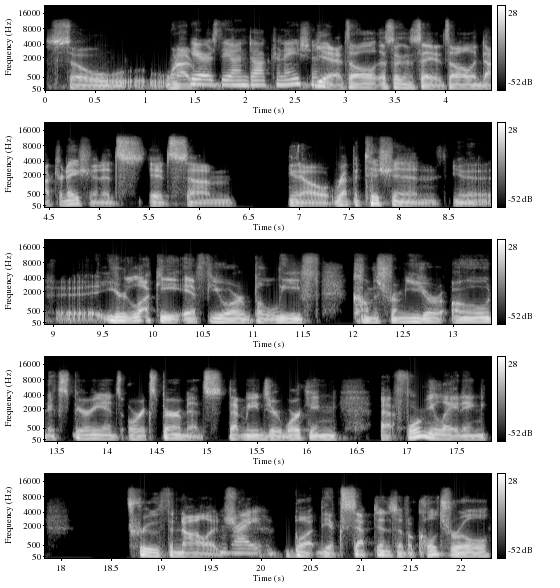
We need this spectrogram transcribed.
So when I here's the indoctrination. Yeah, it's all that's what I'm gonna say. It's all indoctrination. It's it's um you know repetition you know you're lucky if your belief comes from your own experience or experiments that means you're working at formulating truth and knowledge right but the acceptance of a cultural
